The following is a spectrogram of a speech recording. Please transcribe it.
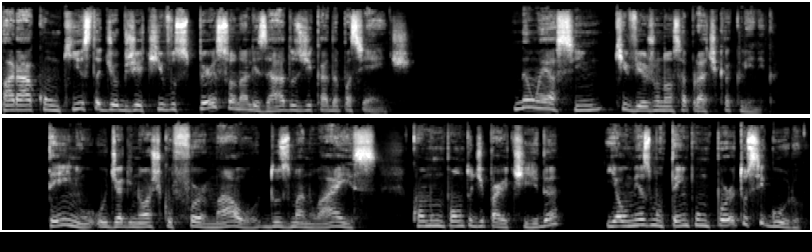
para a conquista de objetivos personalizados de cada paciente. Não é assim que vejo nossa prática clínica. tenho o diagnóstico formal dos manuais como um ponto de partida e, ao mesmo tempo, um porto seguro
